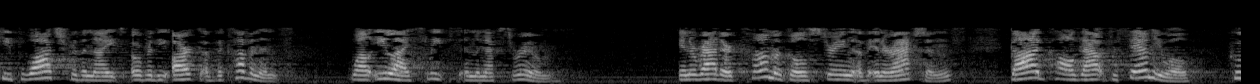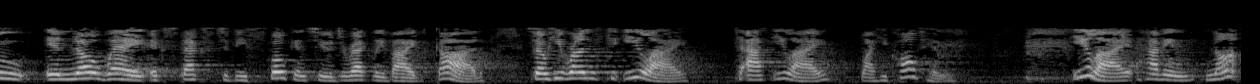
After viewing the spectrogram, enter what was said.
keep watch for the night over the Ark of the Covenant while Eli sleeps in the next room. In a rather comical string of interactions, God calls out to Samuel who in no way expects to be spoken to directly by God. So he runs to Eli to ask Eli why he called him. Eli, having not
